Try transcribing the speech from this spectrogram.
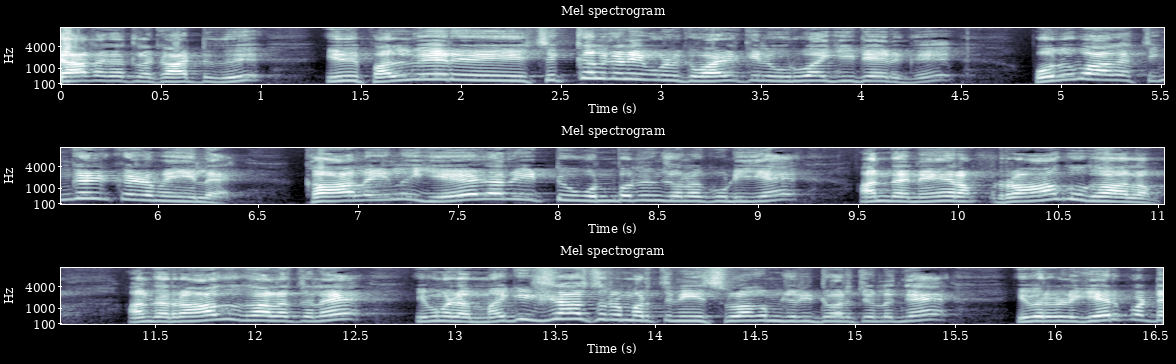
ஜாதகத்தில் காட்டுது. இது பல்வேறு சிக்கல்களை உங்களுக்கு வாழ்க்கையில் உருவாக்கிட்டே இருக்குது பொதுவாக திங்கட்கிழமையில் காலையில் ஏழரை டு ஒன்பதுன்னு சொல்லக்கூடிய அந்த நேரம் ராகு காலம். அந்த ராகு காலத்தில் இவங்களை மகிஷாசுரமர்த்தினி ஸ்லோகம் சொல்லிட்டு வர சொல்லுங்கள் இவர்களுக்கு ஏற்பட்ட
